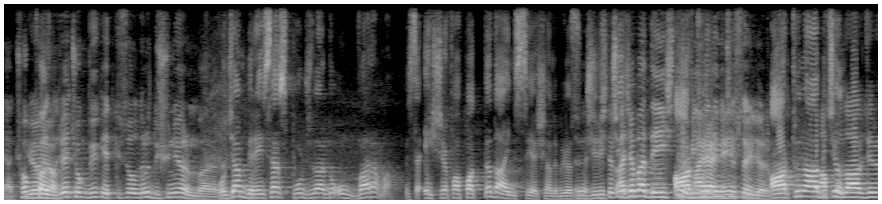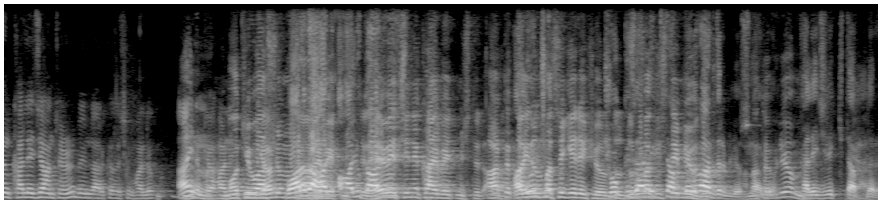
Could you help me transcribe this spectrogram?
yani çok Yo, fazla yo. ve çok büyük etkisi olduğunu düşünüyorum bu arada. Hocam bireysel sporcularda o var ama. Mesela Eşref Afak'ta da aynısı yaşandı biliyorsun. Evet, Ciritçi. işte acaba değişti mi Art- bilmediğim için değişmedi. söylüyorum. Artun abi çal- Abdullah Avcı'nın kaleci antrenörü benim de arkadaşım Haluk. Aynı mı? Haluk Motivasyonunu Bu arada Hal- kaybetmiştir. Haluk abinin- Hevesini kaybetmiştir. Artık Haluk'un ayrılması gerekiyordu. Çok güzel Durmak de kitapları istemiyordu. vardır biliyorsun abi. Anlatabiliyor muyum? Kalecilik kitapları.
